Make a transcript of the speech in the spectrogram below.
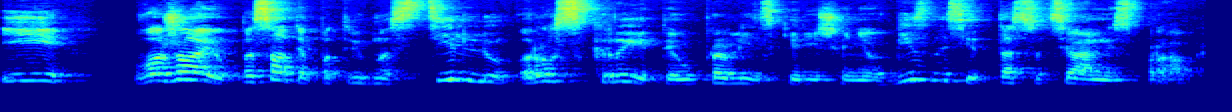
І вважаю, писати потрібно з ціллю розкрити управлінські рішення в бізнесі та соціальні справи.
